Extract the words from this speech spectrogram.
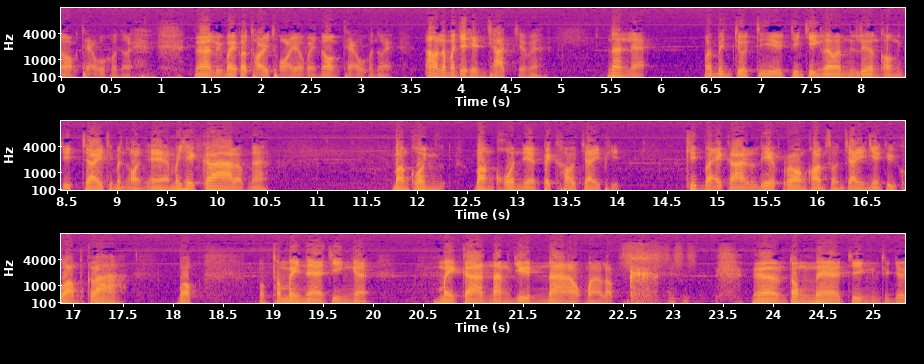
นอกแถวเขาหน่อยนะหรือไม่ก็ถอยถอยออกไปนอกแถวเขาหน่อยอ้าวแล้วมันจะเห็นชัดใช่ไหมนั่นแหละ มันเป็นจุดที่จริง ๆ แล้วมันเป็นเรื่องของจิตใจที่มันอ่อนแอไม่ใช่กล้าหรอกนะ บางคนบางคนเนี่ยไปเข้าใจผิด คิดว่าไอการเรียกร้องความสนใจอย่างเงี้ยคือความกล้า บอกบอกทำไมแน่จริงอะไม่กล้านั่งยื่นหน้าออกมาหรอกต้องแน่จริงถึงจะ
